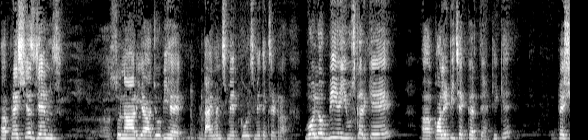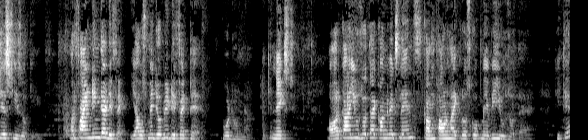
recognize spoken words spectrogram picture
प्रेशियस जेम्स सुनार या जो भी है diamond smith gold smith etcetera वो लोग भी ये यूज़ करके क्वालिटी चेक करते हैं, ठीक है? प्रेशियस चीज़ों की। और फाइंडिंग द डिफेक्ट या उसमें जो भी डिफेक्ट है, वो ढूंढना, ठीक है? नेक्स्ट और कहाँ यूज़ होता है कॉन्वेक्स लेंस कंपाउंड माइक्रोस्कोप में भी यूज़ होता है, ठीक है?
